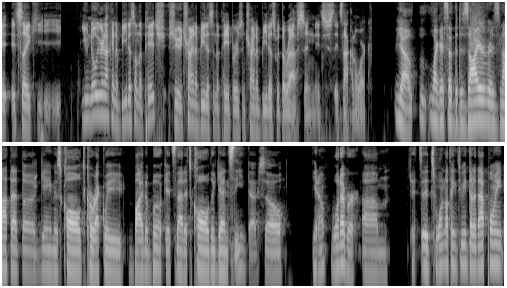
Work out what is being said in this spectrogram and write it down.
it, it's like you know you're not going to beat us on the pitch, so you're trying to beat us in the papers and trying to beat us with the refs, and it's just it's not going to work. yeah, like I said, the desire is not that the game is called correctly by the book; it's that it's called against the Inter. So, you know, whatever. Um, it's it's one nothing to Inter at that point.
